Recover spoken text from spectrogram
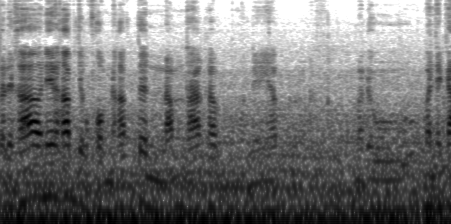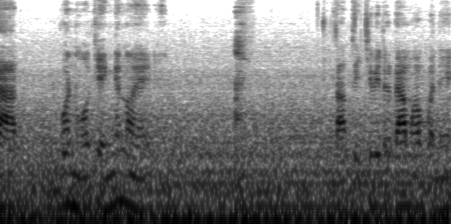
วัสดีครับวันนี้นะครับอยู่กับผมนะครับเต้นนำทักครับวันนี้ครับ มาดูบรรยากาศบนหัวเก่งกันหน่อย ตามติดชีวิตรถดำครับวันนี้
